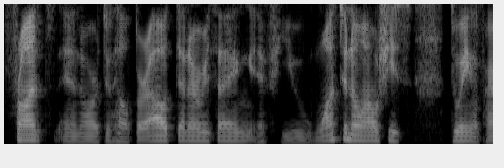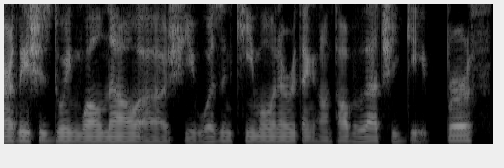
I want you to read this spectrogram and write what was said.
front in order to help her out and everything. If you want to know how she's doing, apparently she's doing well now. Uh, she was in chemo and everything. And on top of that, she gave birth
